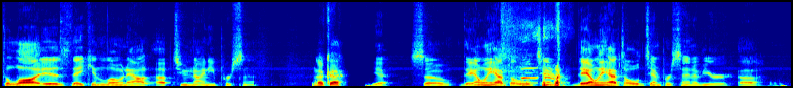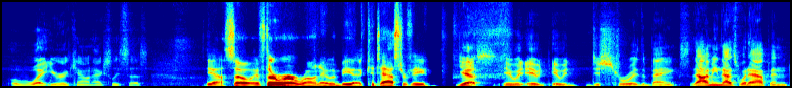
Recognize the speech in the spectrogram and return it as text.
the law is they can loan out up to ninety percent. Okay. Yeah. So they only have to hold ten. they only have to hold ten percent of your uh, of what your account actually says. Yeah. So if there were a run, it would be a catastrophe. Yes, it would. It would. It would destroy the banks. I mean, that's what happened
